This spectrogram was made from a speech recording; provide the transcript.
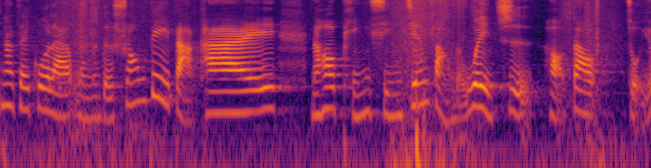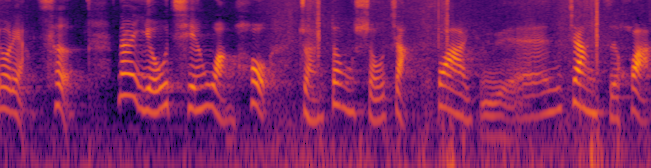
那再过来，我们的双臂打开，然后平行肩膀的位置，好，到左右两侧。那由前往后转动手掌画圆，这样子画，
